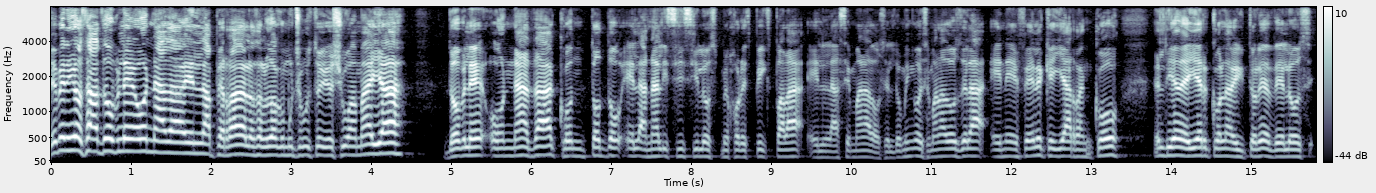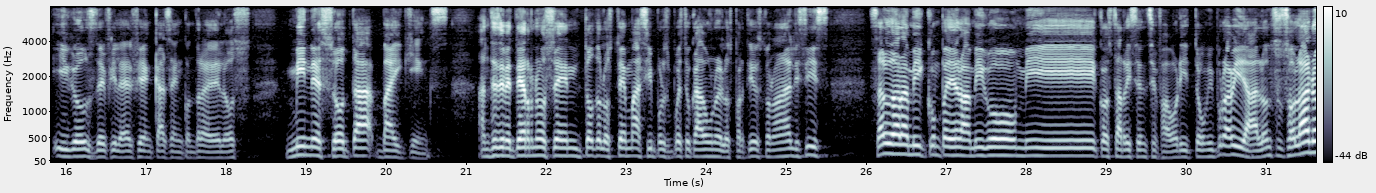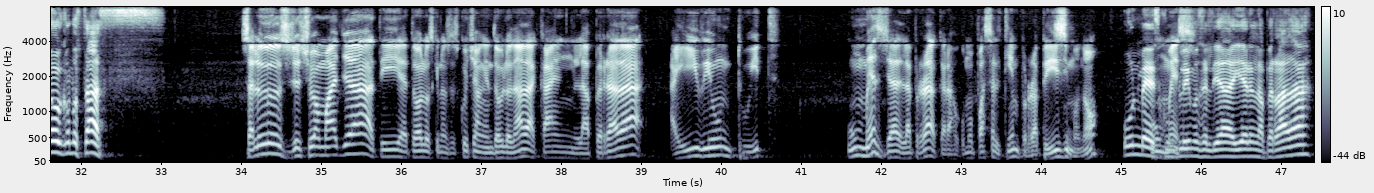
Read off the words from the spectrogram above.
Bienvenidos a Doble o Nada en la Perrada. Los saluda con mucho gusto Yoshua Maya. Doble o Nada con todo el análisis y los mejores picks para en la semana 2. El domingo de semana 2 de la NFL que ya arrancó el día de ayer con la victoria de los Eagles de Filadelfia en casa en contra de los Minnesota Vikings. Antes de meternos en todos los temas y por supuesto cada uno de los partidos con análisis, saludar a mi compañero, amigo, mi costarricense favorito, mi pura vida, Alonso Solano, ¿cómo estás? Saludos, Joshua Maya, a ti y a todos los que nos escuchan en Doble Nada, acá en La Perrada. Ahí vi un tweet, un mes ya de La Perrada, carajo, cómo pasa el tiempo, rapidísimo, ¿no? Un mes cumplimos el día de ayer en La Perrada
